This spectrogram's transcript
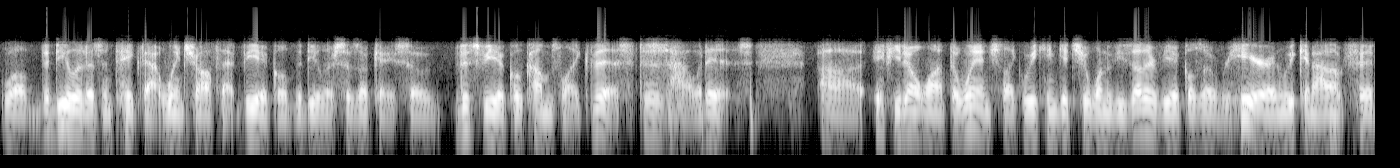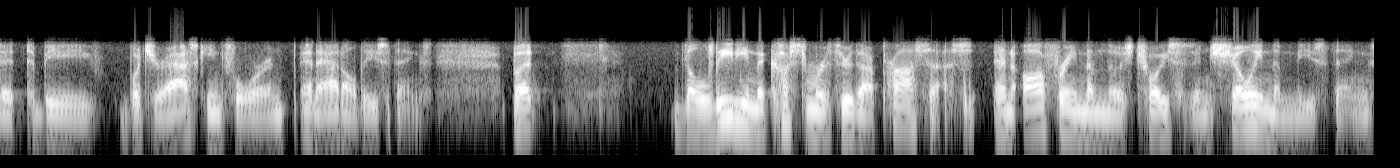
Well, the dealer doesn't take that winch off that vehicle. The dealer says, okay, so this vehicle comes like this. This is how it is. Uh, if you don't want the winch, like we can get you one of these other vehicles over here and we can outfit it to be what you're asking for and, and add all these things. But the leading the customer through that process and offering them those choices and showing them these things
